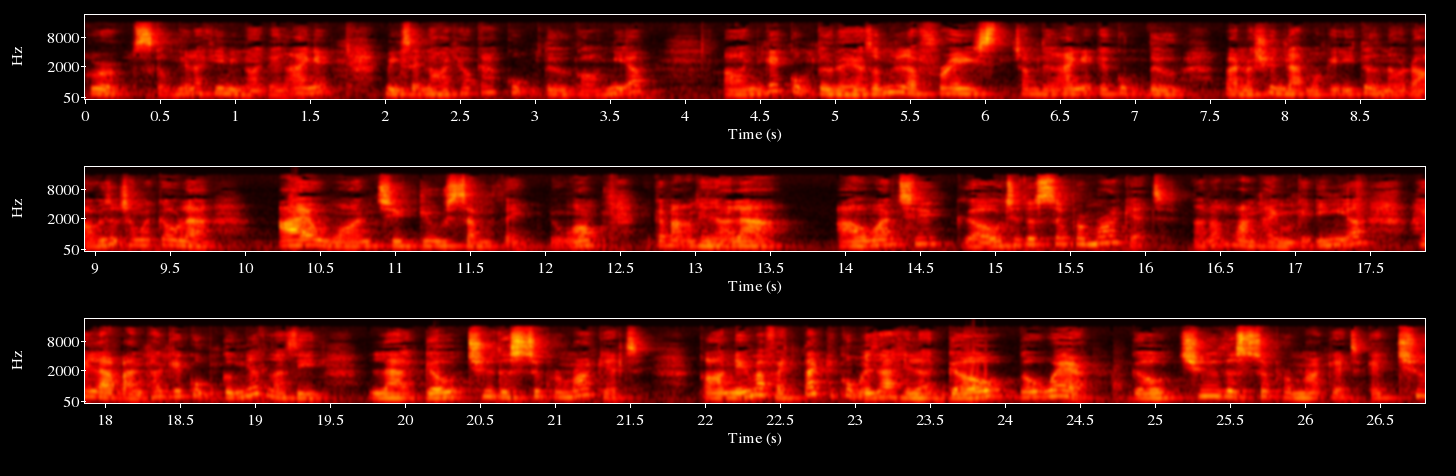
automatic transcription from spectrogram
groups có nghĩa là khi mình nói tiếng anh ấy mình sẽ nói theo các cụm từ có nghĩa. Uh, những cái cụm từ này nó giống như là phrase trong tiếng Anh ấy cái cụm từ và nó truyền đạt một cái ý tưởng nào đó. Ví dụ trong cái câu là I want to do something đúng không? Thì các bạn có thể nói là I want to go to the supermarket. Nó đã hoàn thành một cái ý nghĩa hay là bản thân cái cụm cứng nhất là gì? Là go to the supermarket. Còn nếu mà phải tách cái cụm ấy ra thì là go go where? Go to the supermarket. Cái to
